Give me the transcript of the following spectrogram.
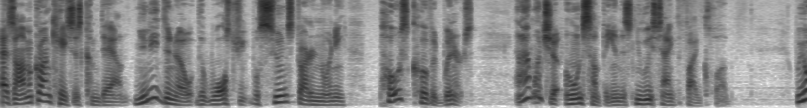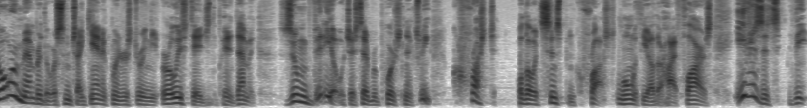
As Omicron cases come down, you need to know that Wall Street will soon start anointing post COVID winners. And I want you to own something in this newly sanctified club. We all remember there were some gigantic winners during the early stage of the pandemic. Zoom Video, which I said reports next week, crushed it, although it's since been crushed, along with the other high flyers, even as its, the,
